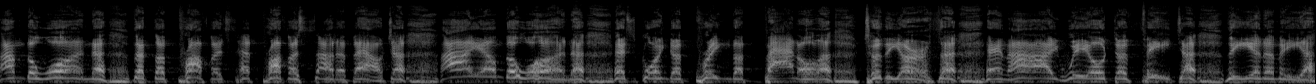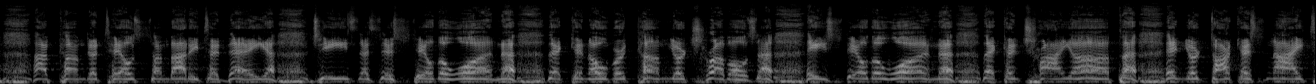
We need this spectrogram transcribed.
I'm the one that the prophets have prophesied about. I am the one that's going to bring the battle to the earth, and I will defeat the enemy. I've come to tell somebody today Jesus is still the one that can overcome your troubles. He's still the one that can triumph in your darkest night.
